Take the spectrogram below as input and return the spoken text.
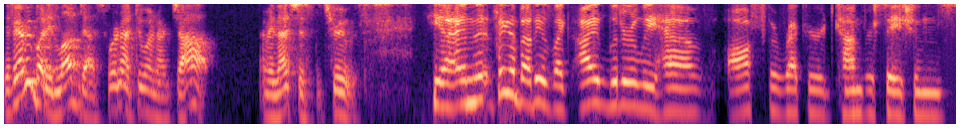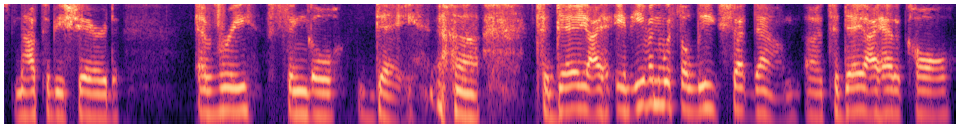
if everybody loved us, we're not doing our job. I mean, that's just the truth. Yeah, and the thing about it is, like, I literally have off the record conversations not to be shared every single day. Today, I and even with the league shut down, uh, today I had a call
